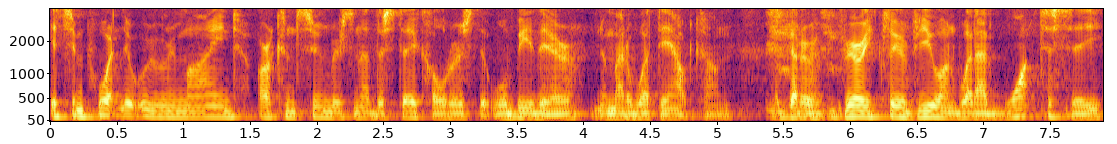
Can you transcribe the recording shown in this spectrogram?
it's important that we remind our consumers and other stakeholders that we'll be there no matter what the outcome. I've got a very clear view on what I'd want to see,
